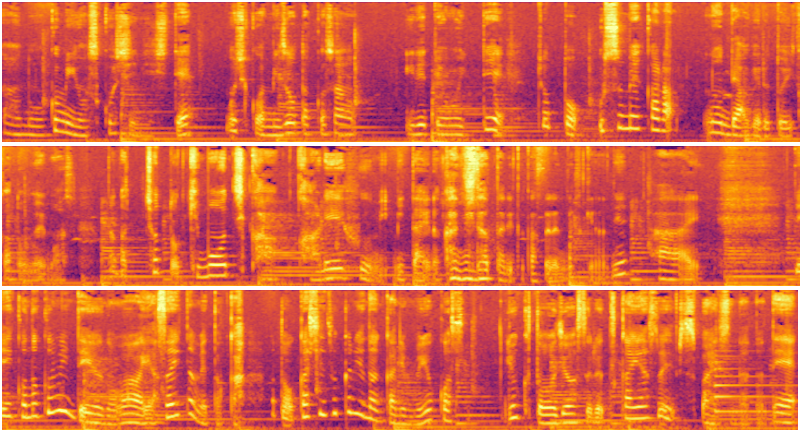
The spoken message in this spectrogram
あのクミンを少しにしてもしくは水をたくさん入れておいてちょっと薄めから飲んであげるといいかと思います。なんかちょっと気持ちかカレー風味みたいな感じだったりとかするんですけどね。はいでこのクミンっていうのは野菜炒めとかあとお菓子作りなんかにもよくよく登場する使いやすいスパイスなので、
